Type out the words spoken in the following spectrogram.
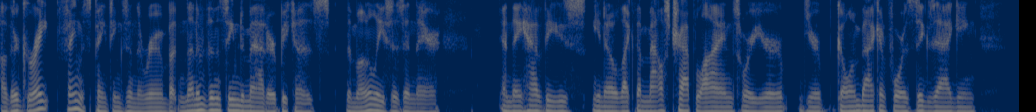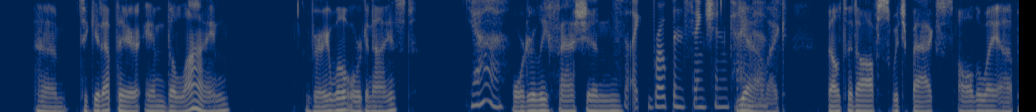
other great famous paintings in the room but none of them seem to matter because the mona lisa's in there and they have these you know like the mousetrap lines where you're you're going back and forth zigzagging um, to get up there and the line very well organized yeah. orderly fashion It's like rope and sanction kind yeah, of. like belted off, switchbacks all the way up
